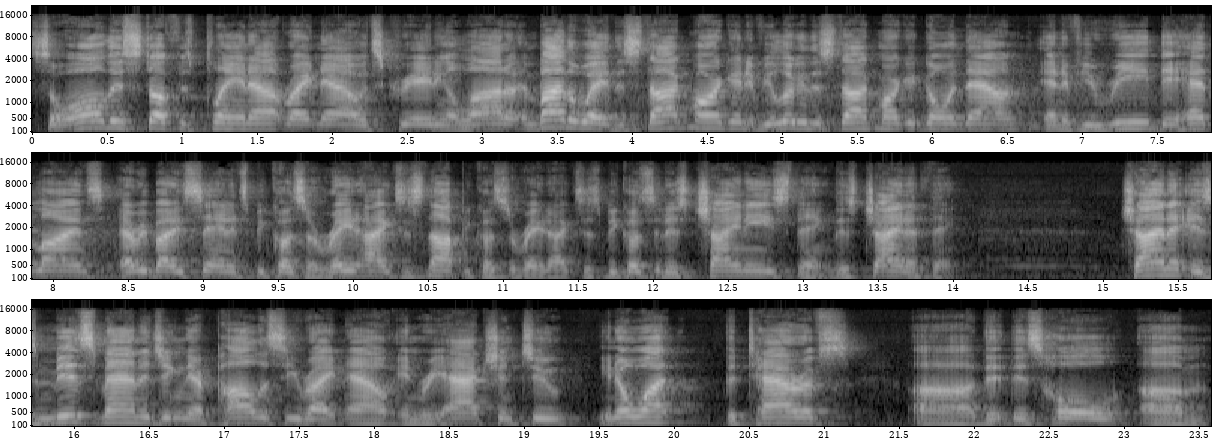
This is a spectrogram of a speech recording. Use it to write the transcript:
So all this stuff is playing out right now. It's creating a lot of, and by the way, the stock market, if you look at the stock market going down, and if you read the headlines, everybody's saying it's because of rate hikes. It's not because of rate hikes. It's because of this Chinese thing, this China thing. China is mismanaging their policy right now in reaction to, you know what, the tariffs, uh, th this whole um,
